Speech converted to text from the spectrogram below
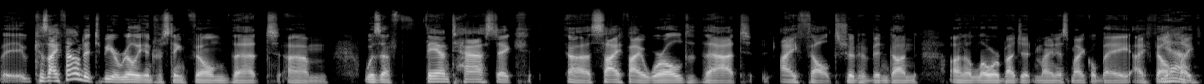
because I found it to be a really interesting film that um, was a fantastic uh, sci-fi world that I felt should have been done on a lower budget minus Michael Bay. I felt yeah. like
